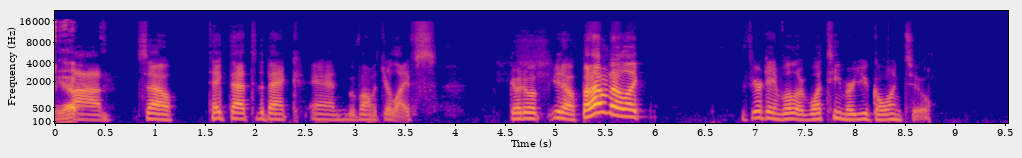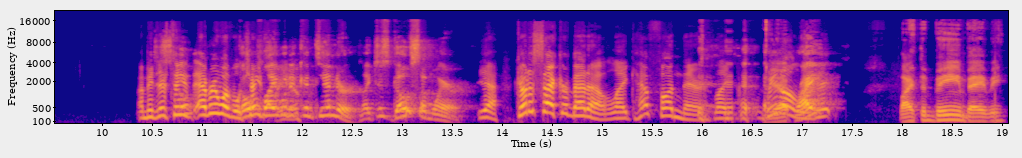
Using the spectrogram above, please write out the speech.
Yep. Um, so take that to the bank and move on with your lives. Go to a, you know, but I don't know, like, if you're Dame Lillard, what team are you going to? I mean, there's Just go- everyone will go play with you. a contender. Like, just go somewhere. Yeah, go to Sacramento. Like, have fun there. Like, we Yep. don't love Right? it. like the beam, baby.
